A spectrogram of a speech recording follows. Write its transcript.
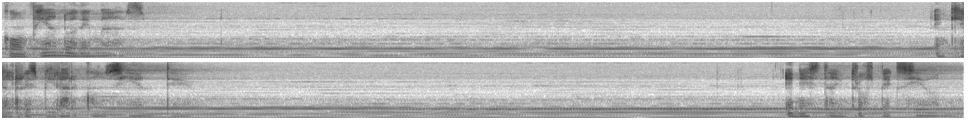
Confiando además introspección.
